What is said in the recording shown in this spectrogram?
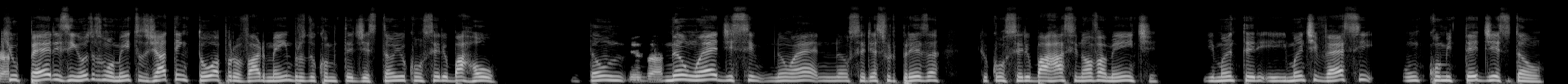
é que o Pérez, em outros momentos, já tentou aprovar membros do comitê de gestão e o conselho barrou. Então, Exato. não é de se, não é, não seria surpresa que o conselho barrasse novamente e, manter, e mantivesse um comitê de gestão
